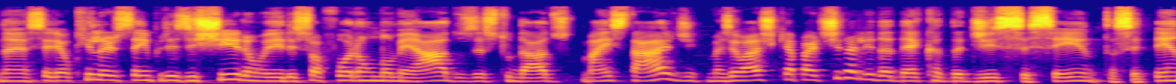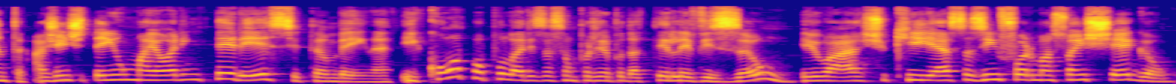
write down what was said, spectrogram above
né? Serial killers sempre existiram, eles só foram nomeados, estudados mais tarde, mas eu acho que a partir ali da década de 60, 70, a gente tem um maior interesse também, né? E com a popularização, por exemplo, da televisão, eu acho que essas informações chegam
